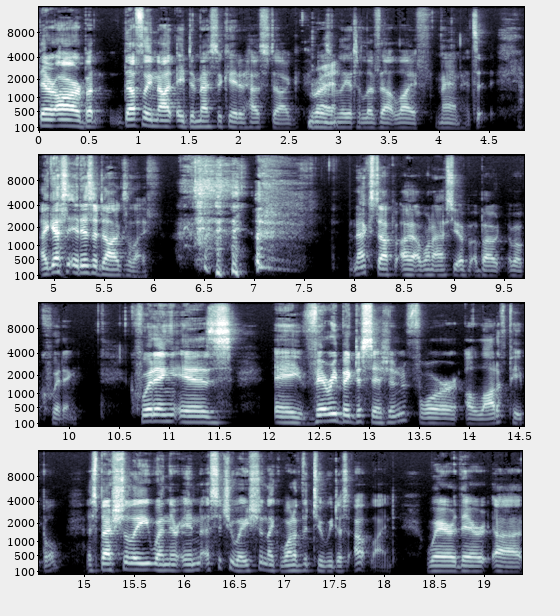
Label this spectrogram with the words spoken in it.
there are, but definitely not a domesticated house dog. Right. Doesn't really get to live that life. Man, it's. A, I guess it is a dog's life. Next up, I, I want to ask you about about quitting. Quitting is a very big decision for a lot of people, especially when they're in a situation like one of the two we just outlined where they're uh,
